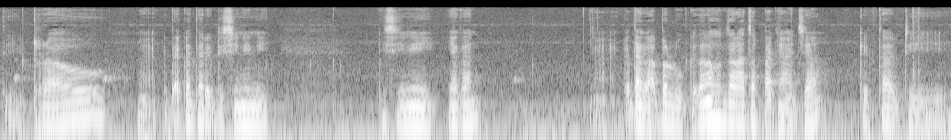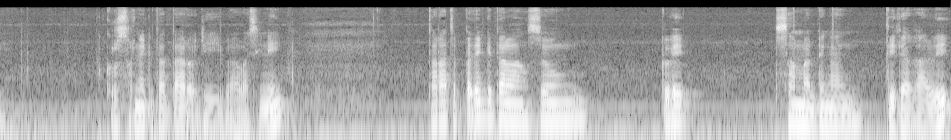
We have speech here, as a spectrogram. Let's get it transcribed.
di draw. Nah kita akan cari di sini nih. Di sini ya kan? Nah kita nggak perlu. Kita langsung cara cepatnya aja. Kita di kursornya kita taruh di bawah sini cara cepatnya kita langsung klik sama dengan tiga kali.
